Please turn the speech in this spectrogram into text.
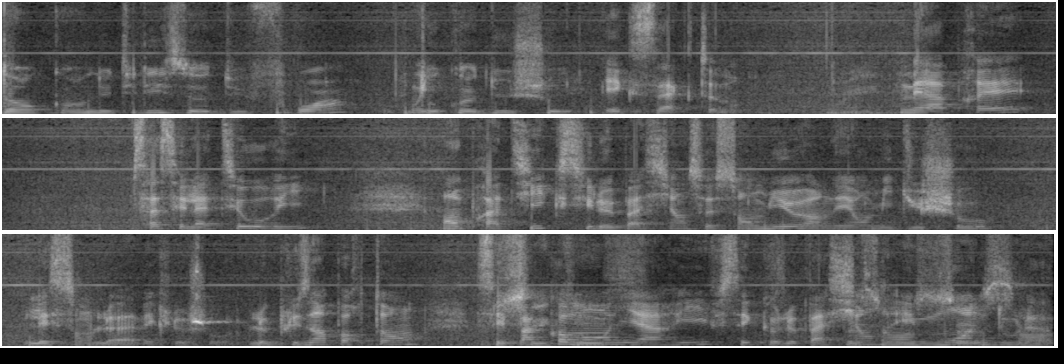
Donc on utilise du froid plutôt que du chaud. Exactement. Mais après, ça c'est la théorie. En pratique, si le patient se sent mieux en ayant mis du chaud, laissons-le avec le chaud. Le plus important, c'est pas comment on y arrive, c'est que le patient ait moins de douleur.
